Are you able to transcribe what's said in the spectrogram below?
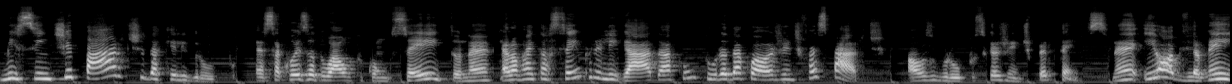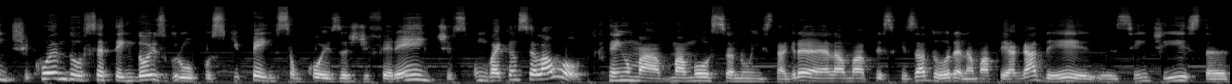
me sentir parte daquele grupo essa coisa do autoconceito, né? Ela vai estar sempre ligada à cultura da qual a gente faz parte aos grupos que a gente pertence, né? E obviamente, quando você tem dois grupos que pensam coisas diferentes, um vai cancelar o outro. Tem uma, uma moça no Instagram, ela é uma pesquisadora, ela é uma PhD, cientista,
